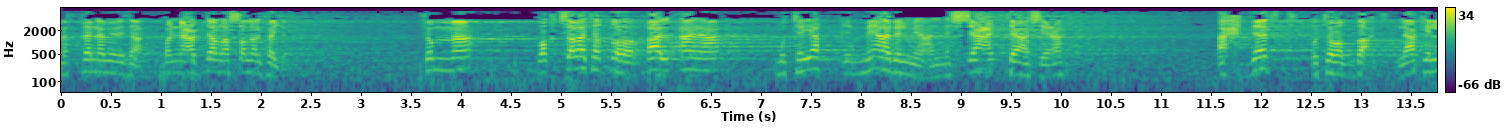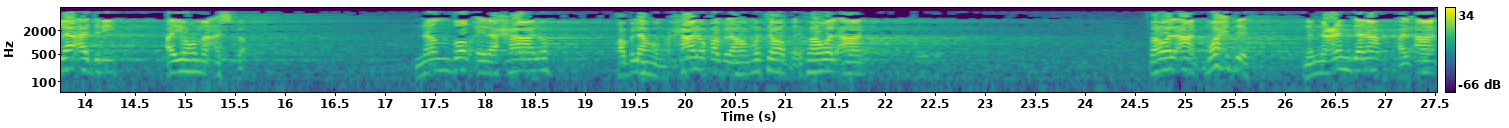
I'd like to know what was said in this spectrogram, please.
مثلنا بمثال. قلنا عبد الله صلى الفجر. ثم وقت صلاة الظهر قال أنا متيقن مئة بالمئة أن الساعة التاسعة أحدثت وتوضأت. لكن لا أدري أيهما أسبق. ننظر إلى حاله قبلهما. حاله قبلهما متوضئ. فهو الآن فهو الآن محدث. لأن عندنا الآن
